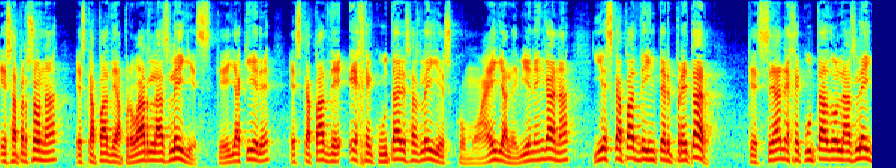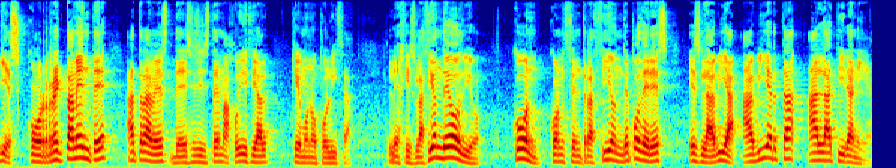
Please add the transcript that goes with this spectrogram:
esa persona es capaz de aprobar las leyes que ella quiere, es capaz de ejecutar esas leyes como a ella le viene en gana y es capaz de interpretar que se han ejecutado las leyes correctamente a través de ese sistema judicial que monopoliza. Legislación de odio con concentración de poderes es la vía abierta a la tiranía.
